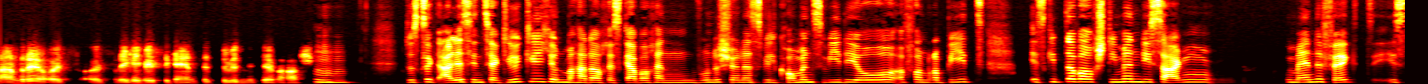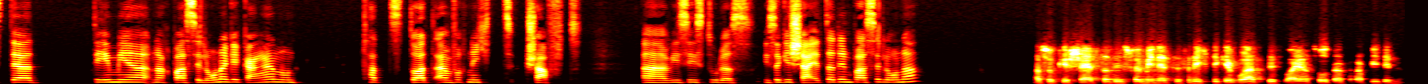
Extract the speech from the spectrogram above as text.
andere als, als regelmäßige Einsätze würden mich sehr überraschen. Mhm. Du hast gesagt, alle sind sehr glücklich und man hat auch, es gab auch ein wunderschönes Willkommensvideo von Rapid. Es gibt aber auch Stimmen, die sagen, im Endeffekt ist der Demir nach Barcelona gegangen und hat dort einfach nicht geschafft. Äh, wie siehst du das? Ist er gescheitert in Barcelona? Also gescheitert ist für mich nicht das richtige Wort. Es war ja so, dass Rapid ihn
